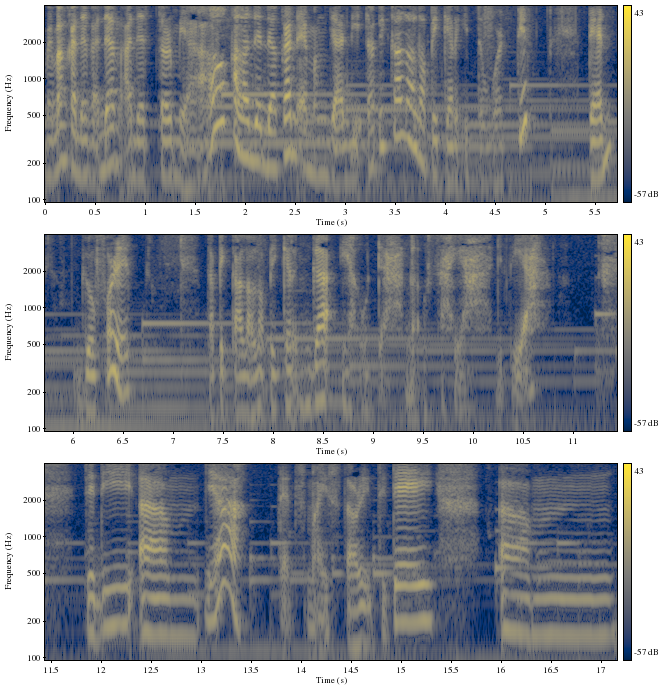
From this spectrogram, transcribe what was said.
Memang kadang-kadang ada term ya, oh kalau dadakan emang jadi. Tapi kalau lo pikir itu worth it, then go for it. Tapi kalau lo pikir enggak, ya udah nggak usah ya, gitu ya. Jadi um, ya, yeah, that's my story today. Um,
